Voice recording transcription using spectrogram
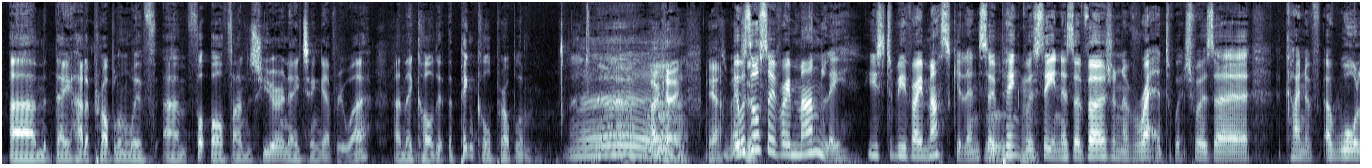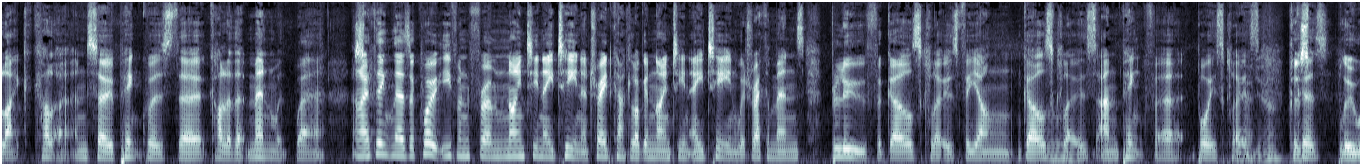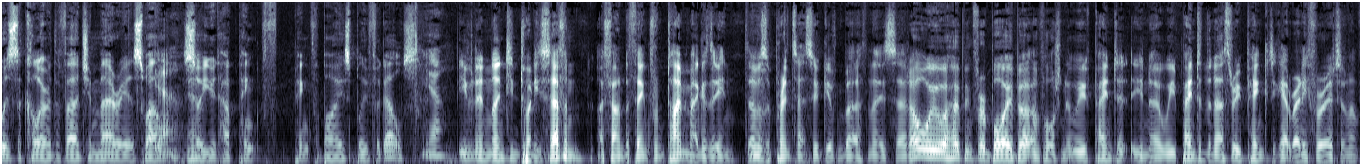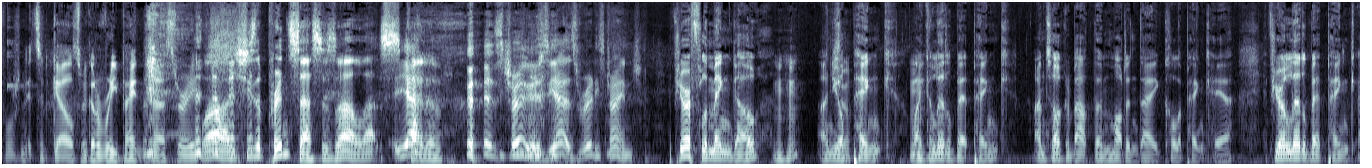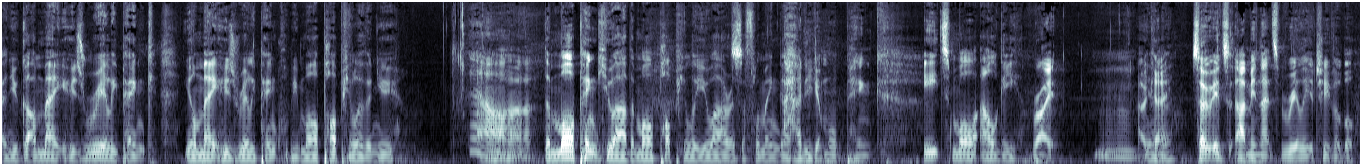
um, they had a problem with um, football fans urinating everywhere, and they called it the Pinkel problem. Okay. Yeah. It was also very manly. Used to be very masculine. So pink was seen as a version of red, which was a kind of a warlike color, and so pink was the color that men would wear. And I think there's a quote even from 1918, a trade catalogue in 1918, which recommends blue for girls' clothes, for young girls' mm. clothes, and pink for boys' clothes. Yeah. Because blue was the colour of the Virgin Mary as well. Yeah. So you'd have pink, f- pink for boys, blue for girls. Yeah. Even in 1927, I found a thing from Time magazine. There was a princess who'd given birth, and they said, "Oh, we were hoping for a boy, but unfortunately, we've painted, you know, we painted the nursery pink to get ready for it, and unfortunately, it's a girl, so we've got to repaint the nursery." Well, she's a princess as well. That's Yeah. kind of. it's true. It's, yeah, it's really strange. If you're a flamingo Mm-hmm. and you're Sure. pink, like a little bit pink, I'm talking about the modern day colour pink here. If you're a little bit pink and you've got a mate who's really pink, your mate who's really pink will be more popular than you. Oh. The more pink you are, the more popular you are as a flamingo. How do you get more pink? Eat more algae. Right. Mm. Okay. Yeah. So it's. I mean, that's really achievable.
